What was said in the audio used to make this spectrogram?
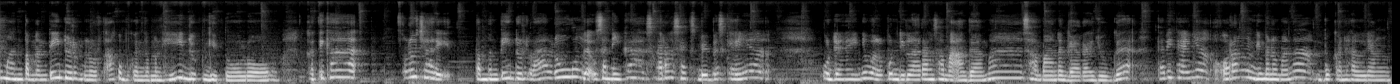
cuma teman tidur menurut aku bukan teman hidup gitu loh. Ketika lu cari temen tidur lalu nggak usah nikah. Sekarang seks bebas kayaknya udah ini walaupun dilarang sama agama sama negara juga tapi kayaknya orang di mana-mana bukan hal yang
